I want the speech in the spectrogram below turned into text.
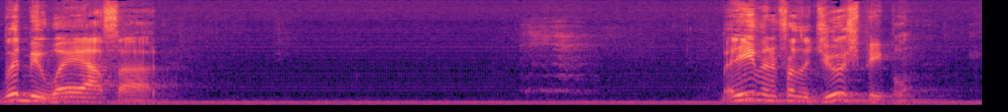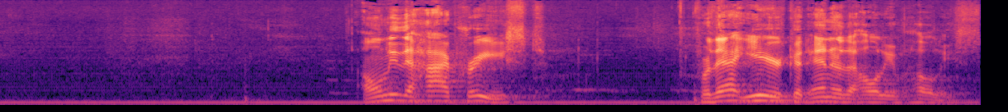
We'd be way outside. But even for the Jewish people, only the high priest for that year could enter the Holy of Holies.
